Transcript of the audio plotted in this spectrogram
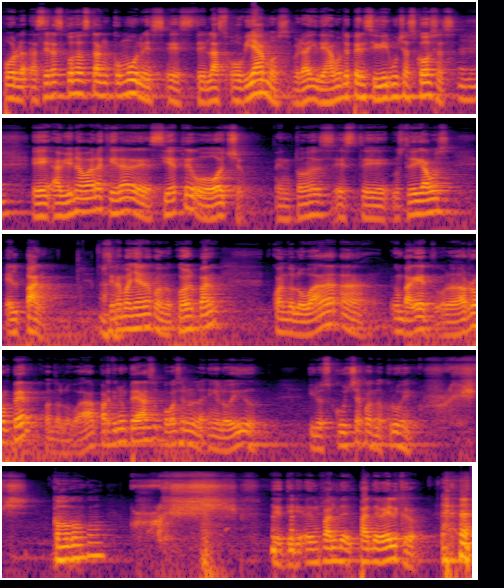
por hacer las cosas tan comunes, este, las obviamos, ¿verdad? Y dejamos de percibir muchas cosas. Eh, había una vara que era de 7 o 8. Entonces, este, usted, digamos, el pan. Usted en la mañana cuando coge el pan, cuando lo va a, un baguette, o lo va a romper, cuando lo va a partir un pedazo, póngase en el, oído. Y lo escucha cuando cruje. ¿Cómo, cómo, cómo? Un pan de, pan de velcro.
